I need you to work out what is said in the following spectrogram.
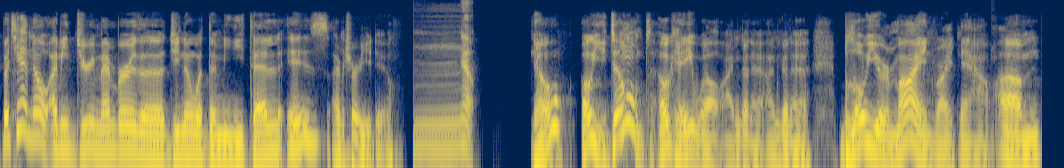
but yeah, no. I mean, do you remember the? Do you know what the Minitel is? I'm sure you do. No. No? Oh, you don't. Okay, well, I'm gonna I'm gonna blow your mind right now. Um,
